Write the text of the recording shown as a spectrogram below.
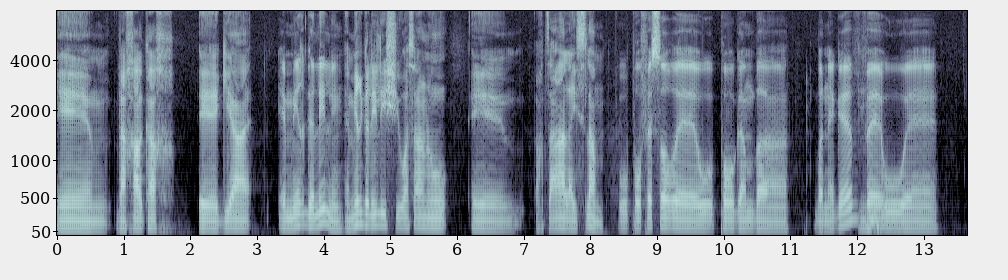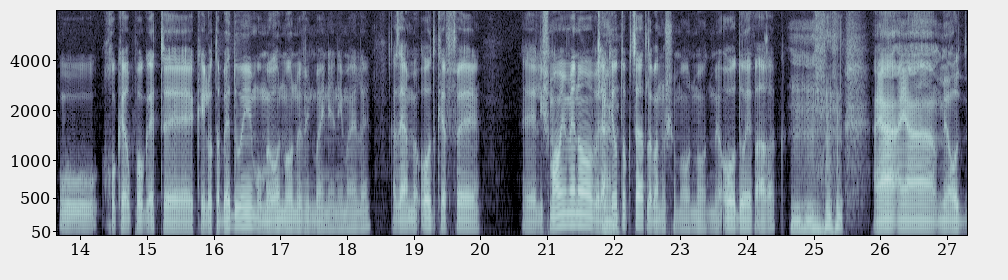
אה, ואחר כך אה, הגיע אמיר גלילי, אמיר גלילי, שהוא עשה לנו אה, הרצאה על האסלאם. הוא פרופסור, אה, הוא פה גם ב- בנגב, מהמם. והוא אה, הוא חוקר פה את אה, קהילות הבדואים, הוא מאוד מאוד מבין בעניינים האלה. אז היה מאוד כיף אה, אה, לשמוע ממנו ולהכיר כן. אותו קצת, למדנו שהוא מאוד מאוד מאוד אוהב ערק. היה, היה מאוד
